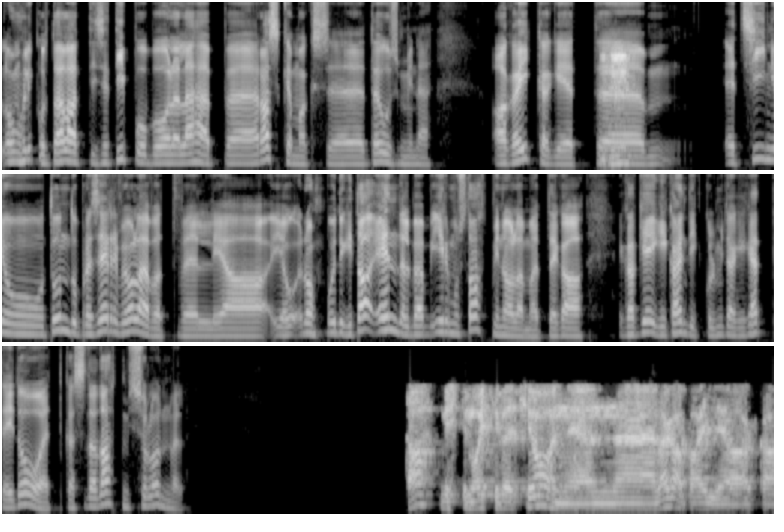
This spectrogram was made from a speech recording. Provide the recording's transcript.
loomulikult alati see tipu poole läheb äh, raskemaks tõusmine, aga ikkagi, et mm -hmm. et siin ju tundub reservi olevat veel ja, ja noh, muidugi ta endal peab hirmus tahtmine olema, et ega, ega keegi kandikul midagi kätte ei too, et kas seda tahtmist sul on veel? Tahtmist ja motivatsiooni on äh, väga palju, aga,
